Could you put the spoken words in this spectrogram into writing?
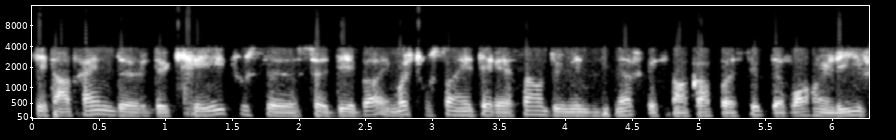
qui est en train de, de créer tout ce, ce, débat. Et moi, je trouve ça intéressant en 2019 que c'est encore possible de voir un livre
